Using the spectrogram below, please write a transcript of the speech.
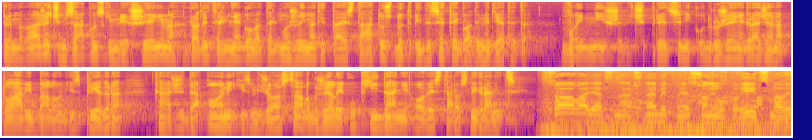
Prema važećim zakonskim rješenjima, roditelj njegovatelj može imati taj status do 30. godine djeteta. Vojn Nišević, predsjednik udruženja građana Plavi balon iz Prijedora, kaže da oni između ostalog žele ukidanje ove starosne granice. Sva ova djeca, naš, nebitno je su oni u kolicima, ali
